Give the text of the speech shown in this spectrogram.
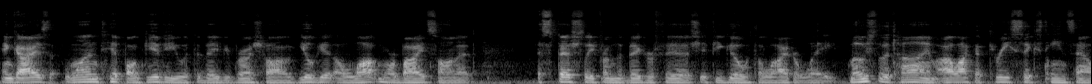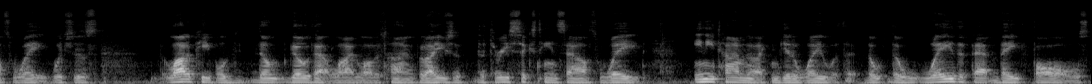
And guys, one tip I'll give you with the baby brush hog, you'll get a lot more bites on it, especially from the bigger fish if you go with a lighter weight. Most of the time, I like a 3 16 ounce weight, which is, a lot of people don't go that light a lot of times, but I use the 3 16 ounce weight anytime that I can get away with it. The, the way that that bait falls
